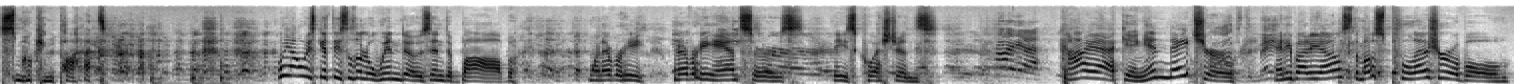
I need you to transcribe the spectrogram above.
Smoking pot. Smoking pot. we always get these little windows into Bob whenever he, whenever he answers these questions. Kayaking. Kayaking in nature. Anybody else? The most pleasurable.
